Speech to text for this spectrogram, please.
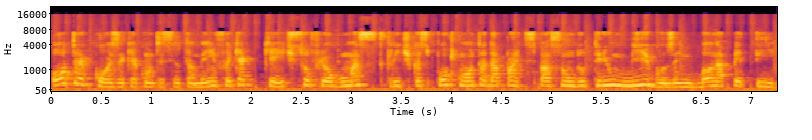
Outra coisa que aconteceu também foi que a Kate sofreu algumas críticas por conta da participação do trio Migos em Bon Appetit,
